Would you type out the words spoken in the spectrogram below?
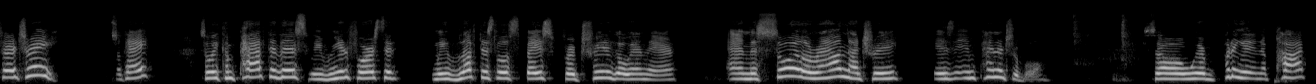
for a tree, okay? So we compacted this, we reinforced it, we've left this little space for a tree to go in there, and the soil around that tree is impenetrable. So we're putting it in a pot,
